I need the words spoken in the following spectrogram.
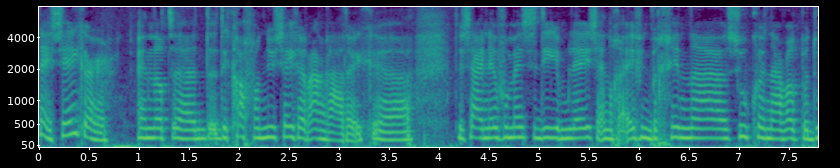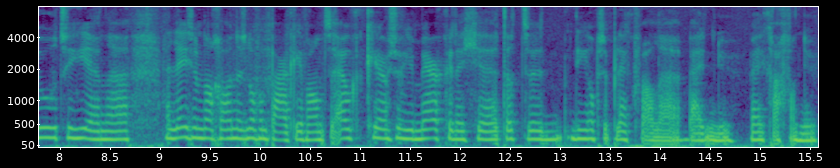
nee, zeker. En dat, eh, de, de kracht van nu zeker een aanrader. Ik, er zijn heel veel mensen die hem lezen en nog even in het begin zoeken naar wat bedoelt hij. En, en lees hem dan gewoon eens nog een paar keer. Want elke keer zul je merken dat, je, dat dingen op zijn plek vallen bij nu. Bij de kracht van nu.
